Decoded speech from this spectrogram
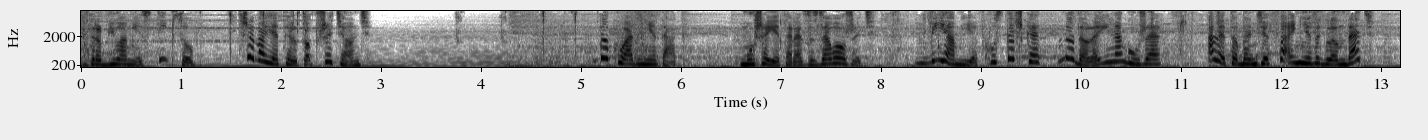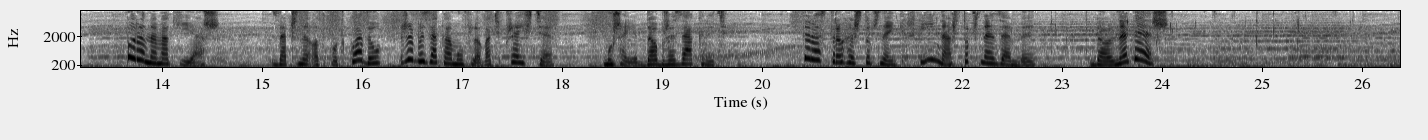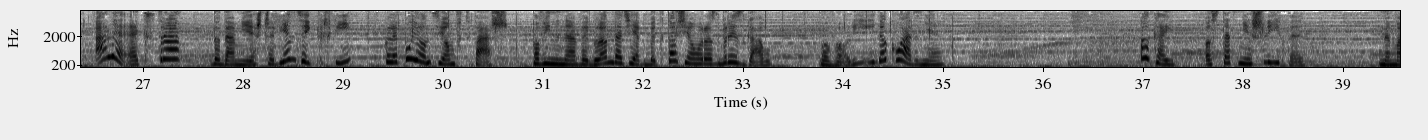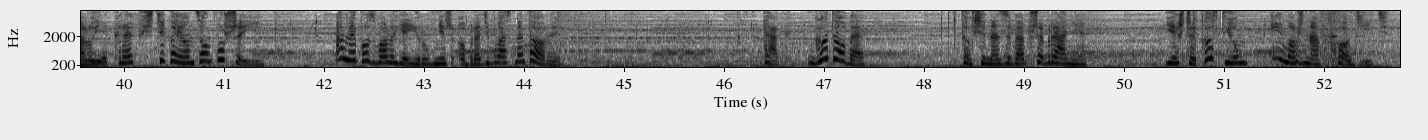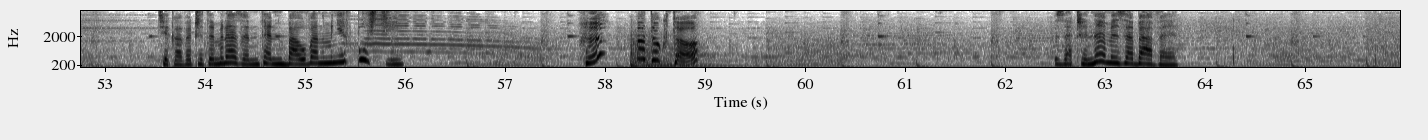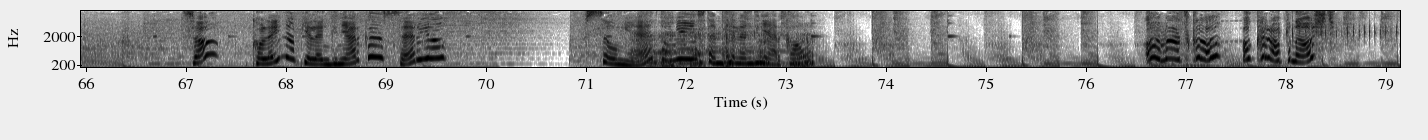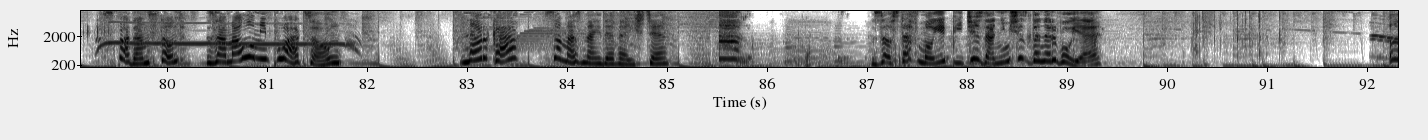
Zrobiłam je z tipsów. Trzeba je tylko przyciąć. Dokładnie tak. Muszę je teraz założyć. Wbijam je w chusteczkę na dole i na górze. Ale to będzie fajnie wyglądać. Pora na makijaż. Zacznę od podkładu, żeby zakamuflować przejście. Muszę je dobrze zakryć. Teraz trochę sztucznej krwi na sztuczne zęby. Dolne też. Ale ekstra dodam jeszcze więcej krwi, wklepując ją w twarz. Powinna wyglądać, jakby ktoś ją rozbryzgał. Powoli i dokładnie. Okej, ostatnie szlify. Namaluję krew ściekającą po szyi. Ale pozwolę jej również obrać własne tory. Tak, gotowe. To się nazywa przebranie. Jeszcze kostium i można wchodzić. Ciekawe, czy tym razem ten bałwan mnie wpuści. Hm? A to kto? Zaczynamy zabawę. Co? Kolejna pielęgniarka? Serio? W sumie to nie jestem pielęgniarką. O matko! Okropność! Spadam stąd! Za mało mi płacą! Narka! Sama znajdę wejście. A! Zostaw moje picie, zanim się zdenerwuję. A,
